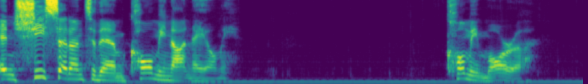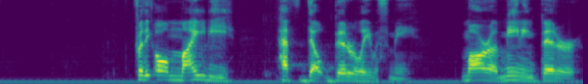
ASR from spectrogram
And she said unto them, Call me not Naomi. Call me Mara. For the Almighty hath dealt bitterly with me. Mara meaning bitter.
